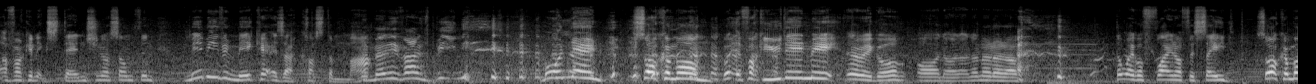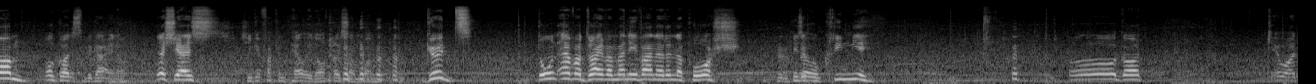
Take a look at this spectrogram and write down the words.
a fucking extension or something. Maybe even make it as a custom map. The minivan's beating you. Come on then! Soccer mom! What the fuck are you doing, mate? There we go. Oh no, no, no, no, no, no. Don't want to go flying off the side. Soccer mom! Oh god, it's the Bugatti now. There she is. She get fucking pelted off by someone. Good! Don't ever drive a minivan around a Porsche, because it'll cream you. Oh god. Get on,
